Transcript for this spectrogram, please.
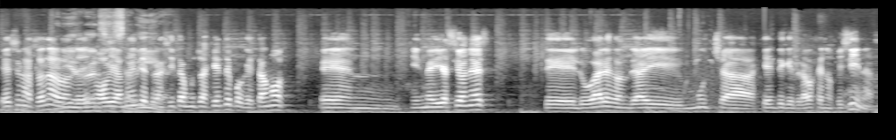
Es una zona donde obviamente transita mucha gente porque estamos en inmediaciones de lugares donde hay mucha gente que trabaja en oficinas,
